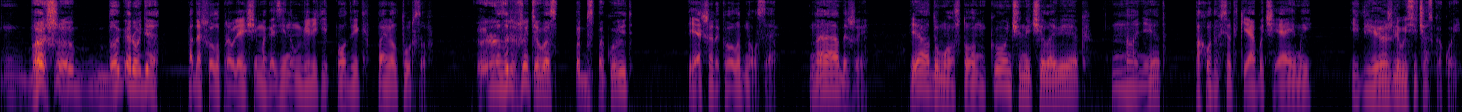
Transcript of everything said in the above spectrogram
«Ваше благородие!» — подошел управляющий магазином «Великий подвиг» Павел Турсов. «Разрешите вас побеспокоить?» Я широко улыбнулся. «Надо же! Я думал, что он конченый человек, но нет. Походу, все-таки обучаемый. И вежливый сейчас какой.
